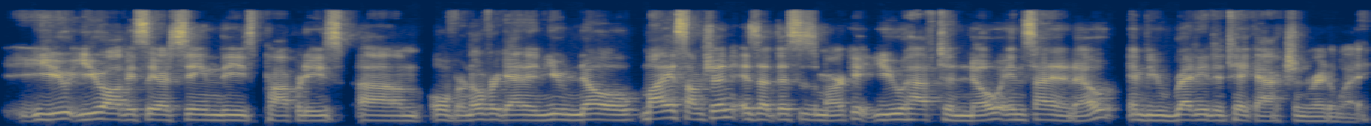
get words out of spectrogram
you you obviously are seeing these properties um, over and over again, and you know my assumption is that this is a market you have to know inside and out and be ready to take action right away.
